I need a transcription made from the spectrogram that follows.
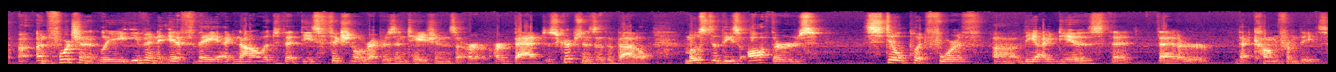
Uh, unfortunately, even if they acknowledge that these fictional representations are, are bad descriptions of the battle, most of these authors still put forth uh, the ideas that that are that come from these,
